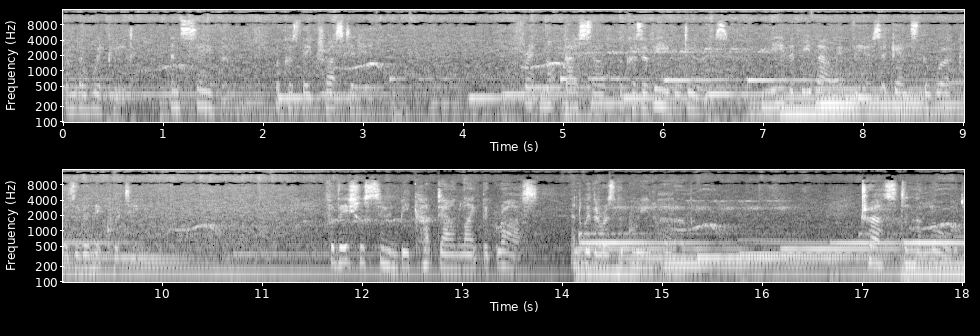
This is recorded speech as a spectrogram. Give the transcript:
from the wicked, and save them, because they trust in him. Fret not thyself because of evildoers, neither be thou envious against the workers of iniquity. For they shall soon be cut down like the grass, and wither as the green herb. Trust in the Lord,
